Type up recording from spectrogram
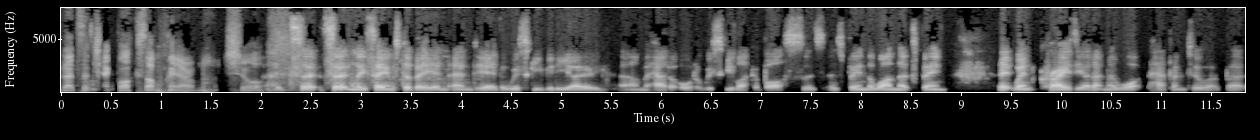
that's a checkbox somewhere. I'm not sure. It, cer- certainly seems to be, and, and yeah, the whiskey video, um, how to order whiskey like a boss, has, has been the one that's been. It went crazy. I don't know what happened to it, but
